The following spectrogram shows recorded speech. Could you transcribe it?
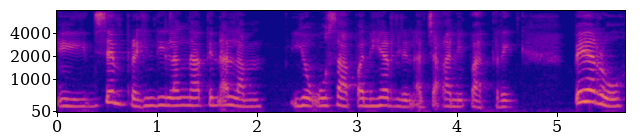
Eh, siyempre, hindi lang natin alam yung usapan ni Herlin at saka ni Patrick. Pero,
